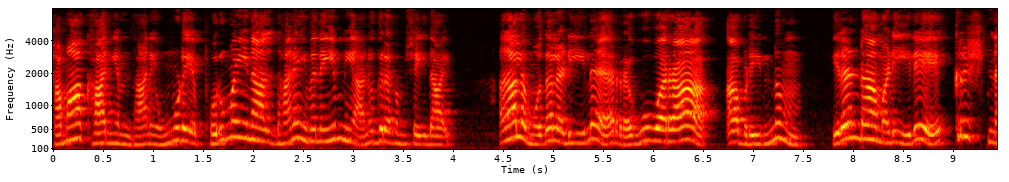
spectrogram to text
ஷமா காரியம் தானே. உம்முடைய பொறுமையினால் தானே இவனையும் நீ அனுகிரகம் செய்தாய். அதனால முதல் அடியில ரகுவரா அப்படின்னும் இரண்டாம் அடியிலே கிருஷ்ண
